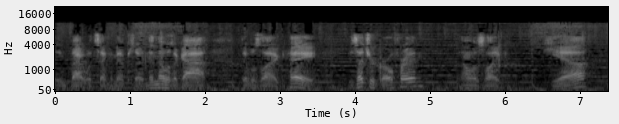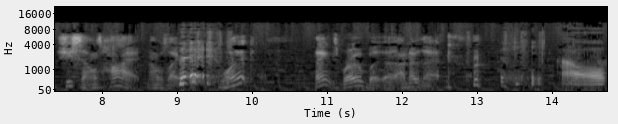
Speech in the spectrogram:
we back with second episode. And then there was a guy that was like, "Hey, is that your girlfriend?" And I was like, "Yeah." She sounds hot. And I was like, what? Thanks, bro, but uh, I know that. Oh.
